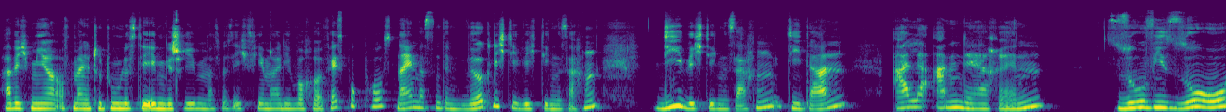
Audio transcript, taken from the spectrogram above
habe ich mir auf meine To-Do-Liste eben geschrieben, was weiß ich, viermal die Woche Facebook-Post. Nein, was sind denn wirklich die wichtigen Sachen? Die wichtigen Sachen, die dann alle anderen sowieso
